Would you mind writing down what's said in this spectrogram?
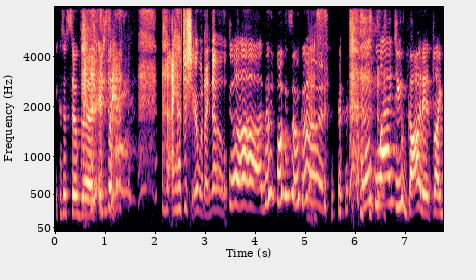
because it's so good." It's just like, I have to share what I know. "Ah, this book is so Yes. good." And I'm glad you got it, like,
